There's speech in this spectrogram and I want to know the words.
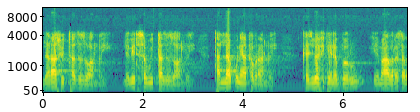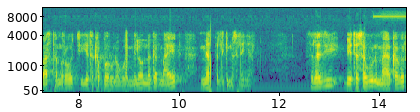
ለራሱ ይታዘዘዋል ወይ? ለቤተሰቡ ይታዘዘዋል ወይ? ታላቁን ያከብራል ወይ? ከዚህ በፊት የነበሩ የማህበረሰብ አስተምሮዎች እየተከበሩ ነው ወይ የሚለውን ነገር ማየት የሚያስፈልግ ይመስለኛል። ስለዚህ ቤተሰቡን የማያከብር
